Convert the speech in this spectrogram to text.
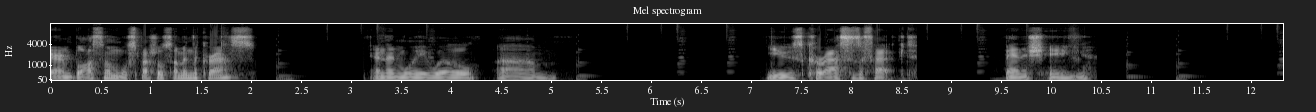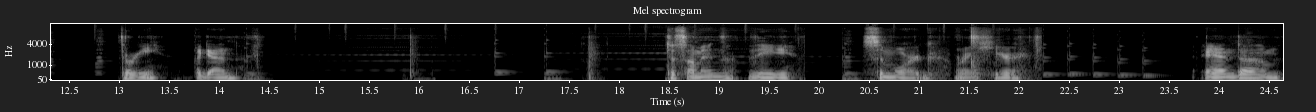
Barren Blossom will special summon the Kerass. And then we will um, use Kerass's effect, banishing three again to summon the Simorgh right here. And um,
